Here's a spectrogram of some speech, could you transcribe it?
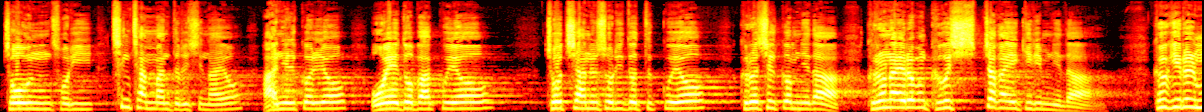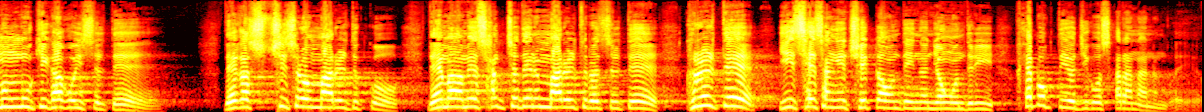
좋은 소리, 칭찬만 들으시나요? 아닐걸요? 오해도 받고요. 좋지 않은 소리도 듣고요. 그러실 겁니다. 그러나 여러분 그것이 십자가의 길입니다. 그 길을 묵묵히 가고 있을 때 내가 수치스러운 말을 듣고 내 마음에 상처되는 말을 들었을 때 그럴 때 이 세상의 죄 가운데 있는 영혼들이 회복되어지고 살아나는 거예요.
